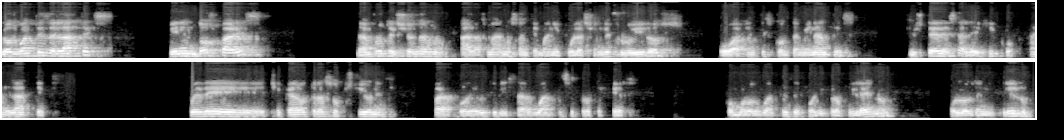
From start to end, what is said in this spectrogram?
Los guantes de látex vienen dos pares, dan protección a, las manos ante manipulación de fluidos o agentes contaminantes. Si usted es alérgico al látex, puede checar otras opciones para poder utilizar guantes y protegerse, como los guantes de polipropileno o los de nitrilo.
